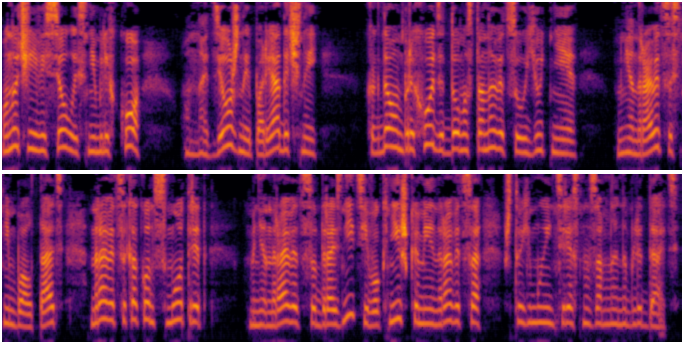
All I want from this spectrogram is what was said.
Он очень веселый, с ним легко, он надежный и порядочный. Когда он приходит, дома становится уютнее — мне нравится с ним болтать, нравится, как он смотрит, мне нравится дразнить его книжками и нравится, что ему интересно за мной наблюдать.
